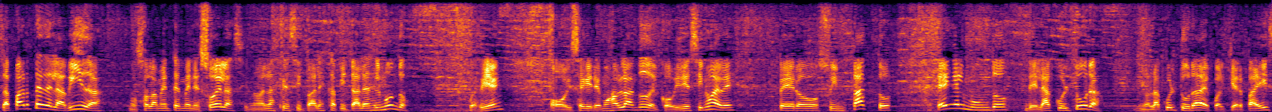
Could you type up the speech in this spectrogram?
la parte de la vida, no solamente en Venezuela, sino en las principales capitales del mundo? Pues bien, hoy seguiremos hablando del COVID-19, pero su impacto en el mundo de la cultura no la cultura de cualquier país,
